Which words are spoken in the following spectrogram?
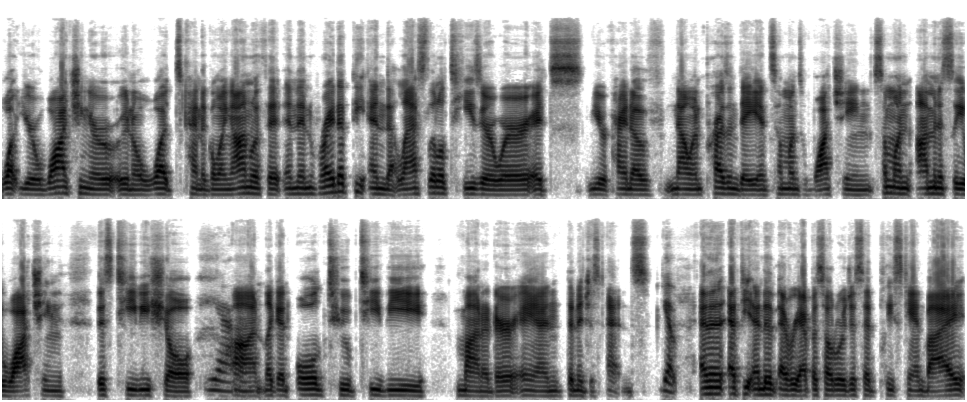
what you're watching or you know what's kind of going on with it and then right at the end that last little teaser where it's you're kind of now in present day and someone's watching someone ominously watching this tv show Yeah. on like an old tube tv monitor and then it just ends Yep. and then at the end of every episode we just said please stand by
